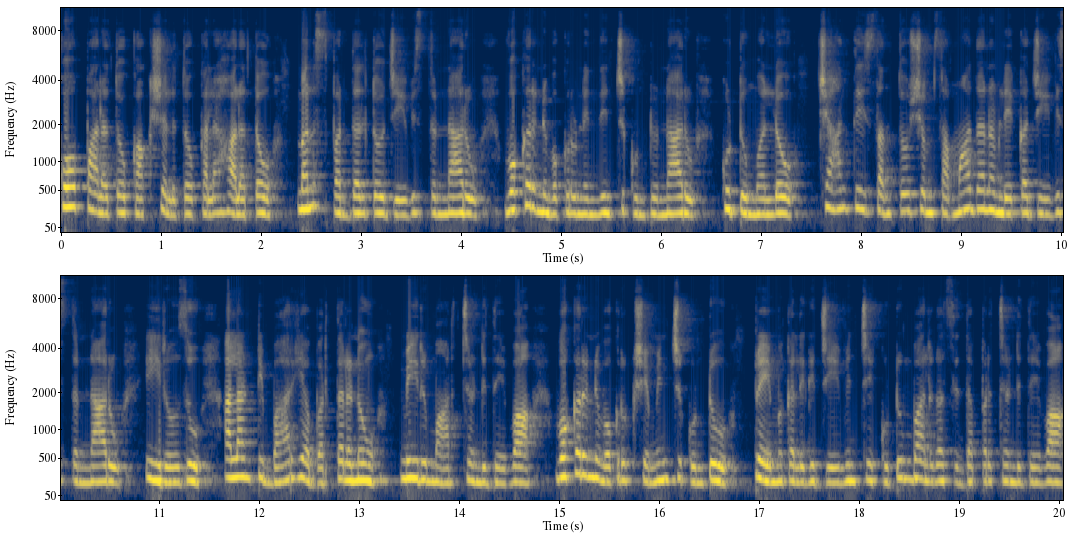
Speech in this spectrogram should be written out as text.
కోపాలతో కక్షలతో కలహాలతో మనస్పర్ధలతో జీవిస్తున్నారు. ఒకరిని ఒకరు నిందించుకుంటున్నారు. కుటుంబంలో శాంతి సంతోషం సమాధానం లేక జీవిస్తున్నారు. ఈరోజు అలాంటి భార్యాభర్తలను మీరు మార్చండి దేవా. ఒకరిని ఒకరు క్షమించుకుంటూ ప్రేమ కలిగి జీవించే కుటుంబాలుగా సిద్ధపరచండి దేవా.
